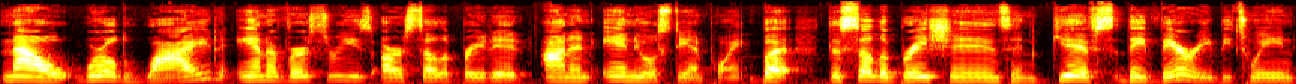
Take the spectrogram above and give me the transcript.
Now, worldwide, anniversaries are celebrated on an annual standpoint, but the celebrations and gifts they vary between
